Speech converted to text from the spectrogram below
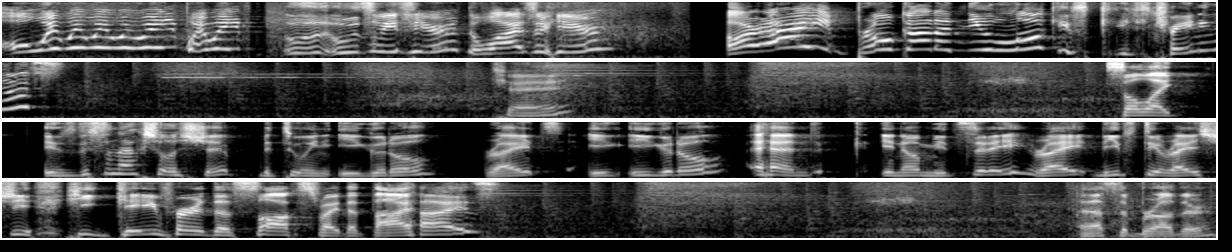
oh, wait, wait, wait, wait, wait, wait, wait. Uzui's here. The wives are here. All right, bro got a new look. He's, he's training us. Okay. So like, is this an actual ship between Iguro, right? I- Iguro and you know Mitsuri, right? Two, right? She he gave her the socks, right? The thigh highs. And that's the brother.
